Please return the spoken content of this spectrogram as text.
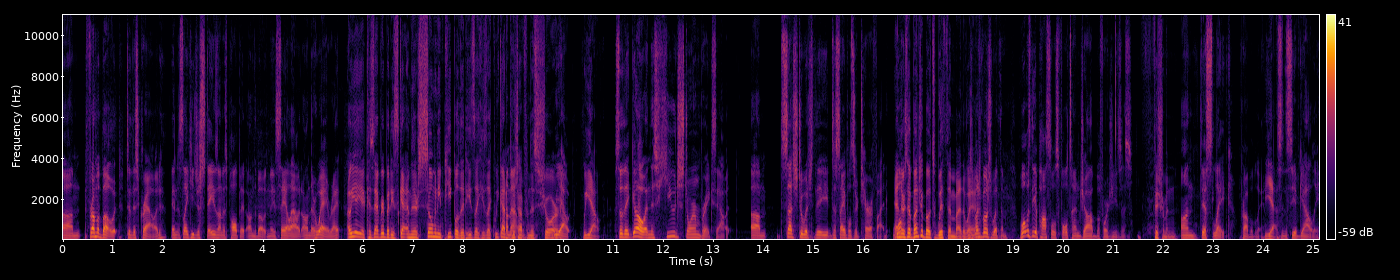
um, from a boat to this crowd, and it's like he just stays on his pulpit on the boat, and they sail out on their way. Right. Oh yeah, yeah. Because everybody's got. I mean, there's so many people that he's like, he's like, we got to I'm push out. out from this shore. We out. We out. So they go, and this huge storm breaks out, um, such to which the disciples are terrified. And What- there's a bunch of boats with them, by the way. there's a bunch of boats with them. What was the apostles' full time job before Jesus? fishermen. On this lake, probably. Yes. This is the Sea of Galilee.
